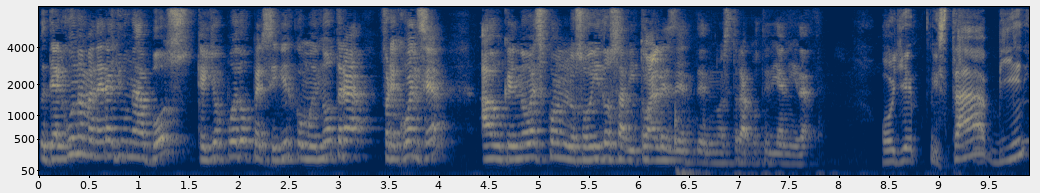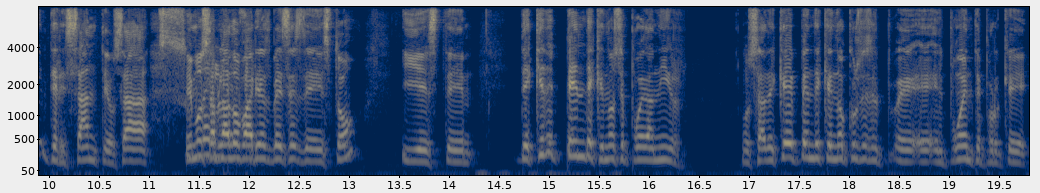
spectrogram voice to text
de alguna manera hay una voz que yo puedo percibir como en otra frecuencia, aunque no es con los oídos habituales de, de nuestra cotidianidad. Oye, está bien interesante. O sea, hemos hablado varias veces de esto. Y este, ¿de qué depende que no se puedan ir? O sea, ¿de qué depende que no cruces el, eh, el puente? Porque,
